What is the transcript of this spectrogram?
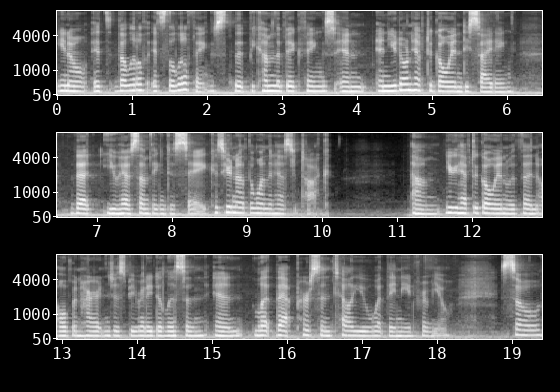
you know it's the little it's the little things that become the big things and and you don't have to go in deciding that you have something to say because you're not the one that has to talk. Um, you have to go in with an open heart and just be ready to listen and let that person tell you what they need from you. So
